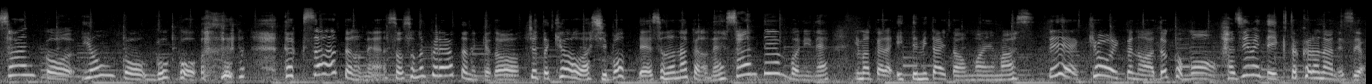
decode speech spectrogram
3個4個5個。たくさんあったのね。そうそのくらいあったんだけどちょっと今日は絞ってその中のね3店舗にね今から行ってみたいと思います。で今日行くのはどこも初めて行くところなんですよ。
